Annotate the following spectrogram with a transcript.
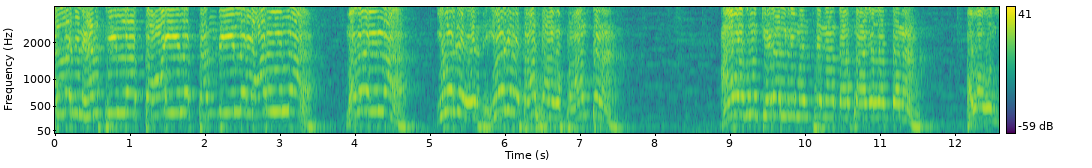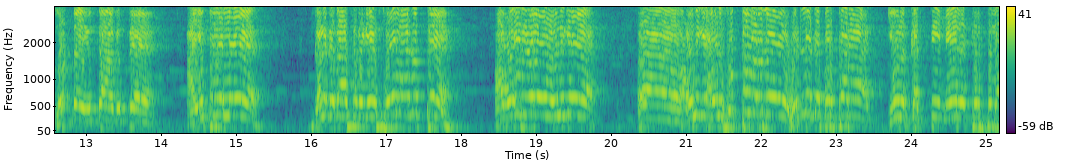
ಎಲ್ಲ ನಿನ್ ಹೆಂಡತಿ ಇಲ್ಲ, ತಾಯಿ ಇಲ್ಲ, ತಂದೆ ಇಲ್ಲ, ಯಾರು ಇಲ್ಲ, ಮಗ ಇಲ್ಲ. ಇವಾಗ ಇವಾಗಿನ ದಾಸ ಆಗಪ್ಪ ಅಂತಾನ. ಆವಾಗನು ಕೇಳಲ್ರಿ ಮನ್ಸೆ, ನಾನ್ ದಾಸ ಆಗಲ್ಲ ಅಂತಾನ. ಅವಾಗ ಒಂದು ದೊಡ್ಡ ಯುದ್ಧ ಆಗುತ್ತೆ. ಆ ಯುದ್ಧದಲ್ಲಿ ಕನಕದಾಸರಿಗೆ ಸೋಲಾಗುತ್ತೆ. ಆ ವೈರಿಗಳು ಅವನಿಗೆ ಅವನಿಗೆ ಅವನು ಸುತ್ತವರೆದು ಹೊಡ್ಲಕ್ಕೆ ಬರ್ತಾರ. ಇವನು ಕತ್ತಿ ಮೇಲೆ ತಿರ್ತದ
